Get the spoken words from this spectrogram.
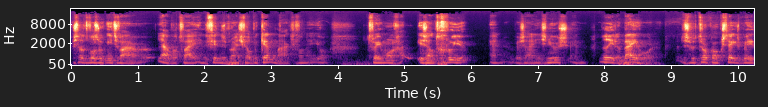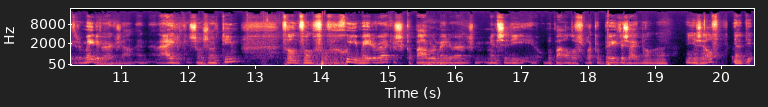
Dus dat was ook iets waar, ja, wat wij in de fitnessbranche wel bekend maakten. Van, hey, joh, Trainmore is aan het groeien en we zijn iets nieuws en wil je daarbij horen. Dus we trokken ook steeds betere medewerkers aan. En, en eigenlijk zo- zo'n team van, van, van, goede medewerkers, capabele medewerkers, mensen die op bepaalde vlakken beter zijn dan eh, jezelf. Ja, die,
